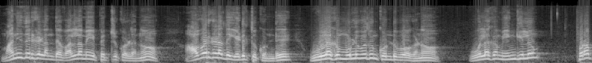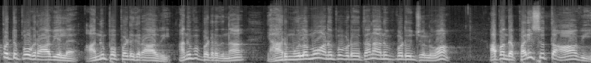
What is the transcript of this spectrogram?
மனிதர்கள் அந்த வல்லமையை பெற்றுக்கொள்ளணும். அவர்கள் அதை எடுத்துக்கொண்டு உலகம் முழுவதும் கொண்டு போகணும். உலகம் எங்கிலும் புறப்பட்டு போகிற ஆவி அல்ல அனுப்பப்படுகிற ஆவி. அனுப்பப்படுறதுன்னா யார் மூலமோ அனுப்பப்படுவது தானே அனுப்பப்படுதுன்னு சொல்லுவோம். அப்போ அந்த பரிசுத்த ஆவி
